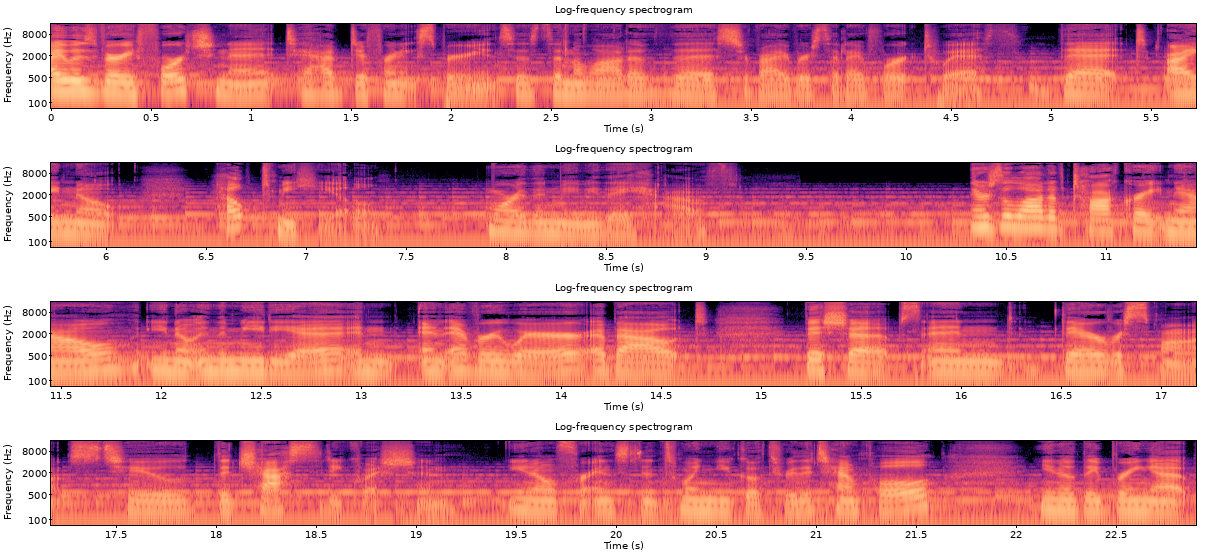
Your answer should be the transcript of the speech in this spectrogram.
I was very fortunate to have different experiences than a lot of the survivors that I've worked with that I know helped me heal more than maybe they have. There's a lot of talk right now, you know, in the media and, and everywhere about bishops and their response to the chastity question. You know, for instance, when you go through the temple, you know, they bring up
